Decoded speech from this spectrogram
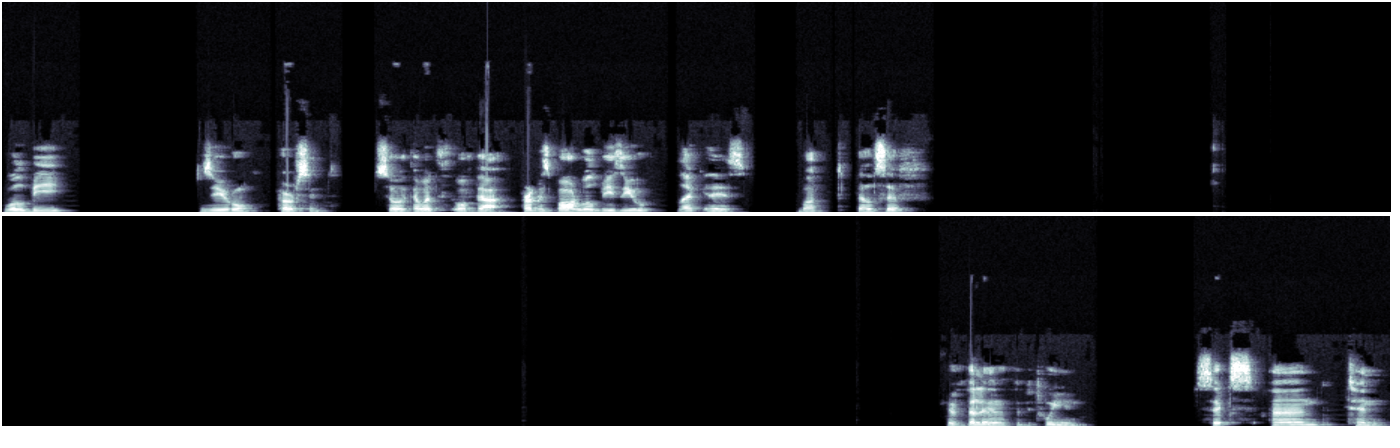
will be 0 percent. So the width of the progress bar will be 0 like it is. But else if if the length between 6 and 10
